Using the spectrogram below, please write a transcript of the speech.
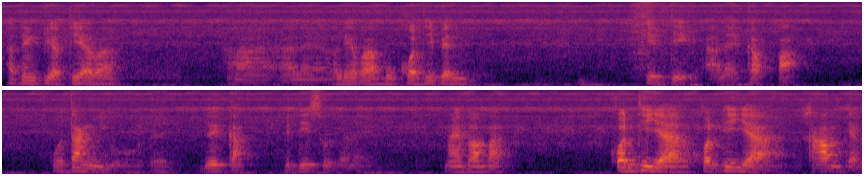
ถ้าถึงเปรียบเทียบว่าอะไรเขาเรียกว่าบุคคลที่เป็นทิฏฐิอะไรกับปะผู้ตั้งอยู่ด้วยกับ เป็นที่สุดอะไร หมายความว่า คนที่จะคนที่จะข้ามจาก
